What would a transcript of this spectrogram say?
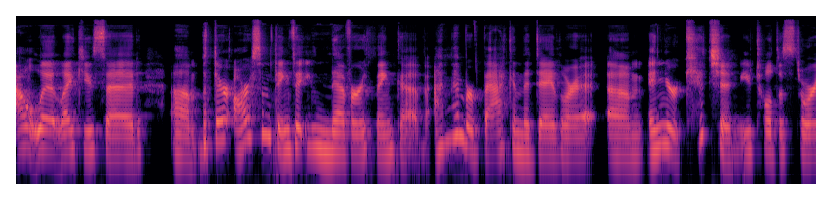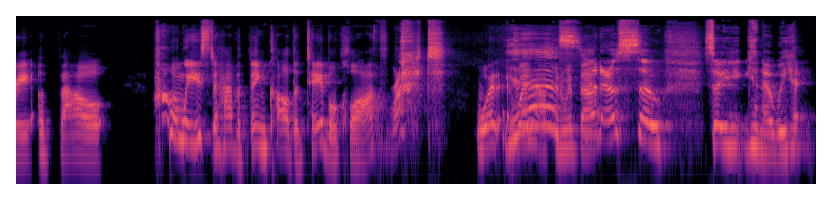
outlet like you said um, but there are some things that you never think of. I remember back in the day, Laura, um, in your kitchen, you told a story about when we used to have a thing called a tablecloth. Right. What yes, what happened with that? You know, so so you, you know we had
